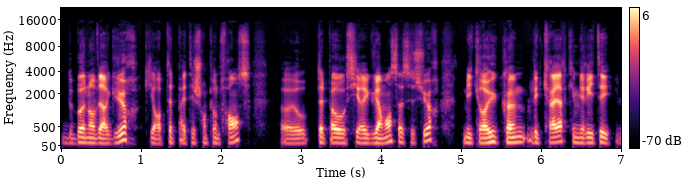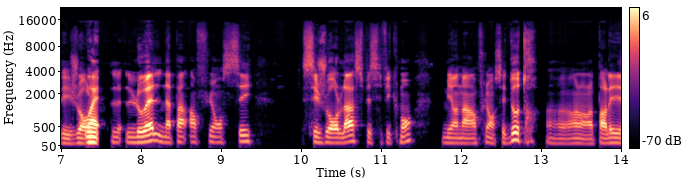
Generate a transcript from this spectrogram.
de bonne envergure, qui n'auraient peut-être pas été champions de France, euh, peut-être pas aussi régulièrement, ça c'est sûr, mais qui auraient eu quand même les carrières qu'ils méritaient. Les joueurs, Ouais. L'OL n'a pas influencé ces joueurs-là spécifiquement, mais on a influencé d'autres. on en a parlé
